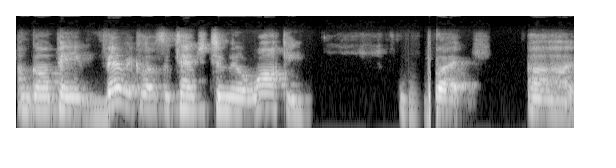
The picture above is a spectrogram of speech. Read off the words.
I'm going to pay very close attention to Milwaukee. But uh,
